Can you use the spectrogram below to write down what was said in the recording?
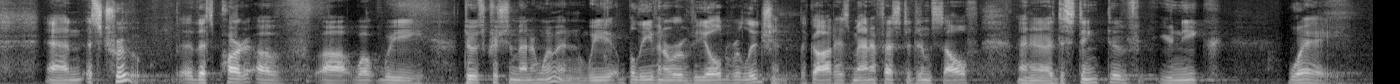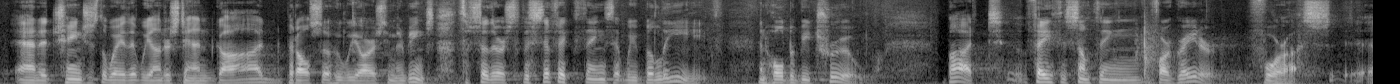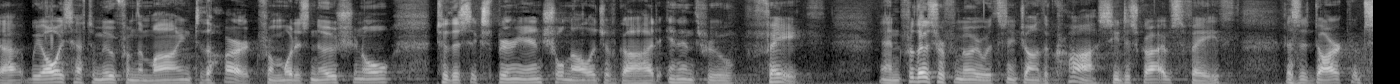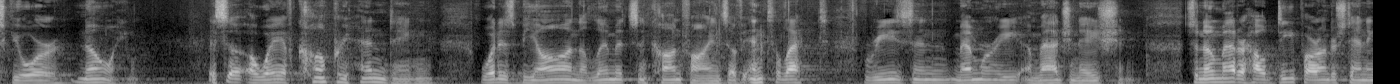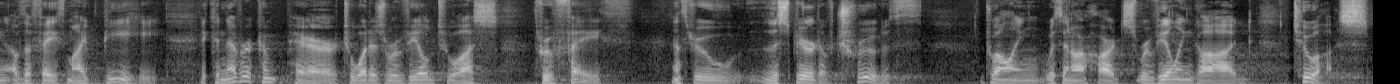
And it's true. That's part of uh, what we do as Christian men and women. We believe in a revealed religion, that God has manifested himself in a distinctive, unique way. And it changes the way that we understand God, but also who we are as human beings. So there are specific things that we believe and hold to be true. But faith is something far greater for us. Uh, we always have to move from the mind to the heart, from what is notional to this experiential knowledge of God in and through faith. And for those who are familiar with St. John of the Cross, he describes faith as a dark, obscure knowing. It's a, a way of comprehending what is beyond the limits and confines of intellect, reason, memory, imagination. So, no matter how deep our understanding of the faith might be, it can never compare to what is revealed to us through faith and through the Spirit of truth dwelling within our hearts, revealing God to us.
